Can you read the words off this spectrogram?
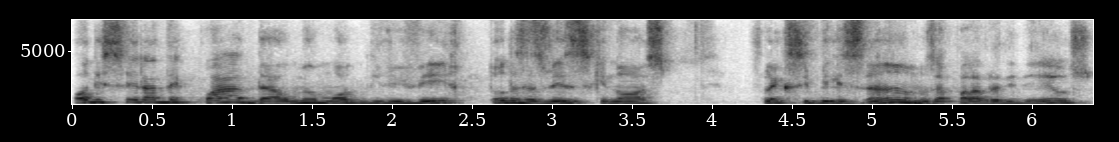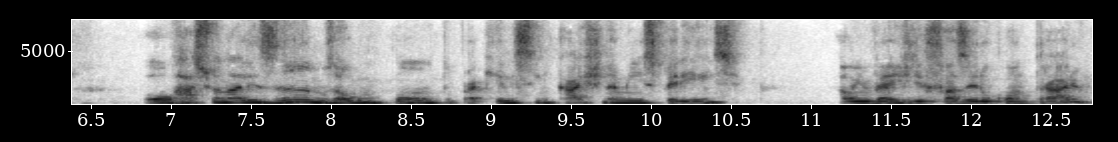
pode ser adequada ao meu modo de viver todas as vezes que nós flexibilizamos a palavra de Deus ou racionalizamos algum ponto para que ele se encaixe na minha experiência, ao invés de fazer o contrário,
